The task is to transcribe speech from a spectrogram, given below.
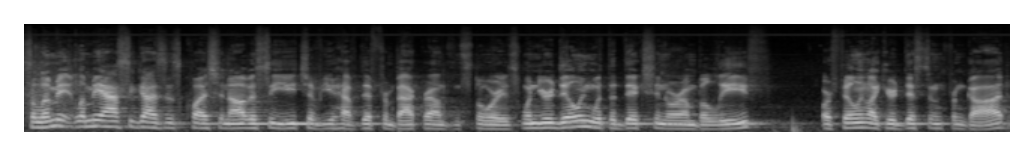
So let me let me ask you guys this question. Obviously, each of you have different backgrounds and stories. When you're dealing with addiction or unbelief or feeling like you're distant from God,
